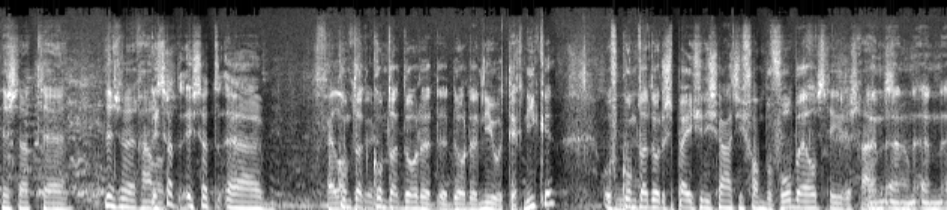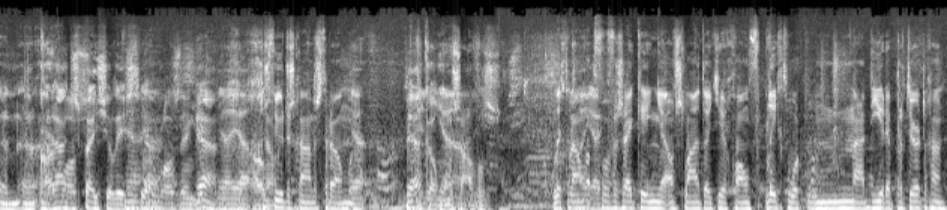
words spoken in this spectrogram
Dus, dat, eh, dus we gaan Is dat, is dat, eh, komt, dat, komt dat door de, door de nieuwe technieken? Of komt dat door de specialisatie van bijvoorbeeld een, een, een, een, een ruitenspecialist? Ja. Carglass, denk ik. Ja. Ja, ja, Als stromen. Ja. Die En- komen ja, we s'avonds. Het ligt eraan wat ja. voor verzekering je afsluit. Dat je gewoon verplicht wordt om naar die reparateur te gaan.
